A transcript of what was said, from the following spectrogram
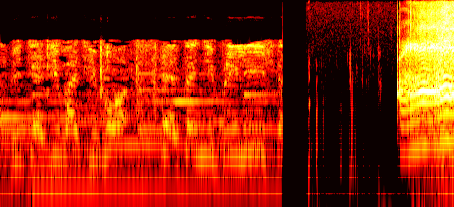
Ведь одевать его это неприлично А!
